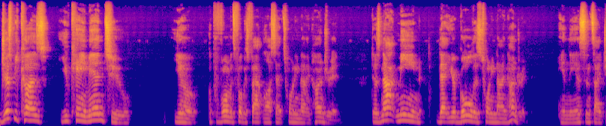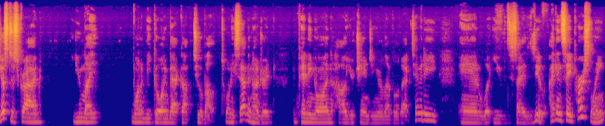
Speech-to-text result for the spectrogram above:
just because you came into you know a performance focused fat loss at 2900 does not mean that your goal is 2900 in the instance I just described, you might want to be going back up to about 2700 depending on how you're changing your level of activity and what you've decided to do. I can say personally,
